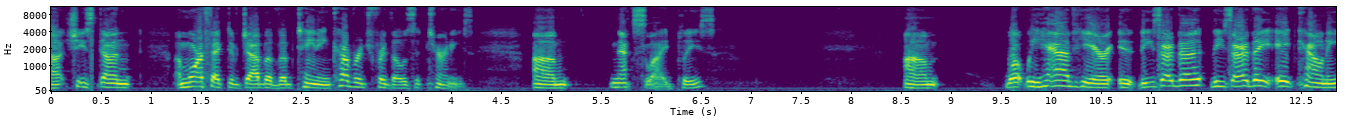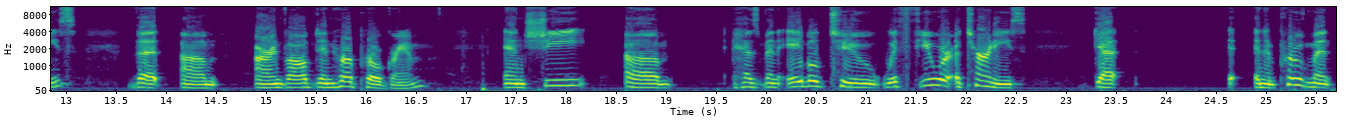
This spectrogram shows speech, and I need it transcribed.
uh, she's done a more effective job of obtaining coverage for those attorneys. Um, next slide, please. Um, what we have here is these are the these are the eight counties that um, are involved in her program, and she um, has been able to, with fewer attorneys, get an improvement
